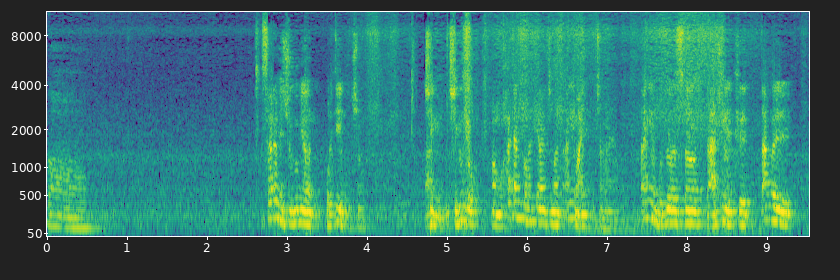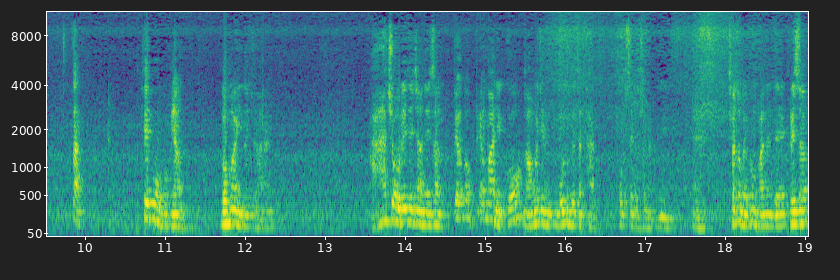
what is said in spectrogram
어, 사람이 죽으면 어디에 묻죠? 지금, 지금도 뭐 화장도 하게 하지만 땅에 많이 묻잖아요. 땅에 묻어서 나중에 그 땅을 딱 해보고 보면 뭐만 있는 줄 알아요? 아주 오래되지 않은 이상 뼈가 뼈만 있고 나머지는 모든 것들 다 없어졌잖아요. 음. 예. 저도 몇 번 봤는데 그래서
